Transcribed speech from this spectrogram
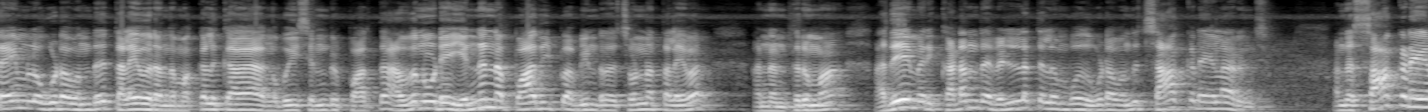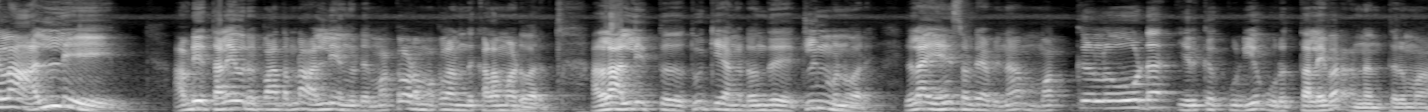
டைமில் கூட வந்து தலைவர் அந்த மக்களுக்காக அங்கே போய் சென்று பார்த்து அதனுடைய என்னென்ன பாதிப்பு அப்படின்றத சொன்ன தலைவர் அண்ணன் திருமா. அதேமாதிரி கடந்த வெள்ளத்திலும் போது கூட வந்து சாக்கடையெல்லாம் இருந்துச்சு. அந்த சாக்கடையெல்லாம் அள்ளி அப்படியே தலைவர் பார்த்தோம்னா அள்ளி அங்கிட்டு மக்களோட மக்களாக வந்து களமாடுவார். அதெல்லாம் அள்ளி தூ தூக்கி அங்கிட்டு வந்து க்ளீன் பண்ணுவார். இதெல்லாம் ஏன் சொல்கிறேன் அப்படின்னா மக்களோட இருக்கக்கூடிய ஒரு தலைவர் அண்ணன் திருமா.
